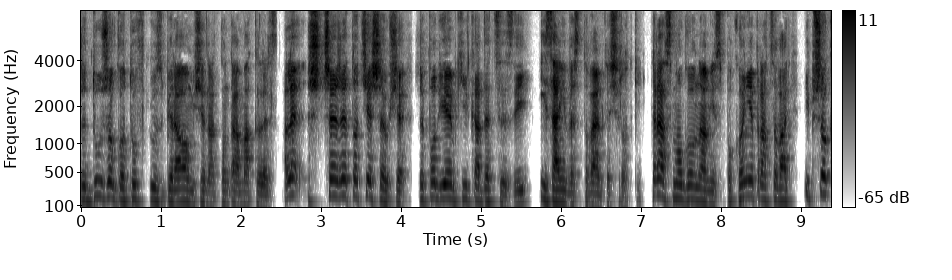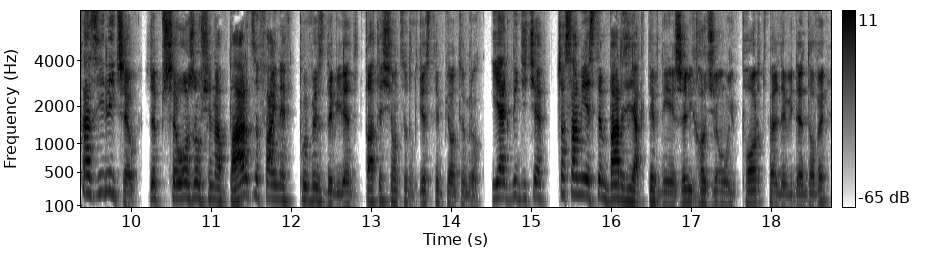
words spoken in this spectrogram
że dużo gotówki uzbierało mi się na konta maklerskie, ale szczerze to cieszę się, że podjąłem kilka decyzji i zainwestowałem te środki. Teraz mogą na mnie spokojnie pracować i przy okazji liczę, że przełożą się na bardzo fajne wpływy z dywidend w 2025 roku. I jak widzicie, czasami jestem bardziej aktywny, jeżeli chodzi o mój portfel dywidendowy,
